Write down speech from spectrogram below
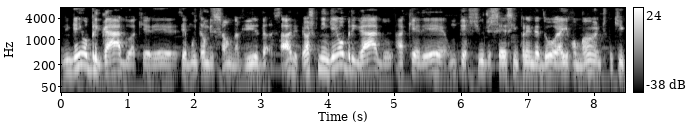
Ninguém é obrigado a querer ter muita ambição na vida, sabe? Eu acho que ninguém é obrigado a querer um perfil de ser esse empreendedor aí romântico, que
